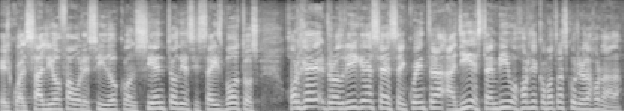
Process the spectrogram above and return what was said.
el cual salió favorecido con 116 votos. Jorge Rodríguez eh, se encuentra allí, está en vivo. Jorge, ¿cómo transcurrió la jornada?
